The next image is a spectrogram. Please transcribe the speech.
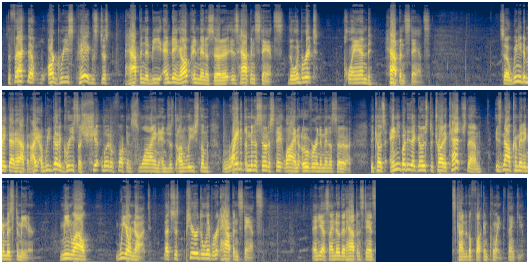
The fact that our greased pigs just happen to be ending up in Minnesota is happenstance. Deliberate, planned happenstance. So we need to make that happen. I we've got to grease a shitload of fucking swine and just unleash them right at the Minnesota state line over into Minnesota. Because anybody that goes to try to catch them is now committing a misdemeanor. Meanwhile, we are not. That's just pure deliberate happenstance. And yes, I know that happenstance is kind of the fucking point. Thank you.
